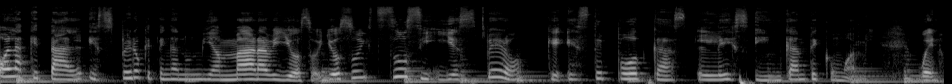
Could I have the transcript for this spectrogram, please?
Hola, ¿qué tal? Espero que tengan un día maravilloso. Yo soy Susi y espero que este podcast les encante como a mí. Bueno,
